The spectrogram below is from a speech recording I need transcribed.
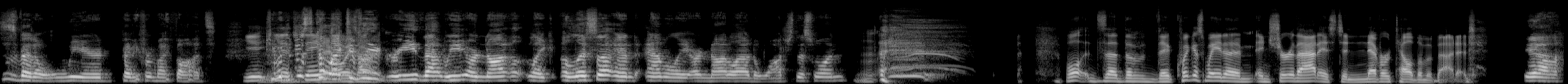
This has been a weird penny for my thoughts. You, Can you we just collectively agree that we are not like Alyssa and Emily are not allowed to watch this one? well, it's, uh, the the quickest way to ensure that is to never tell them about it. Yeah.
